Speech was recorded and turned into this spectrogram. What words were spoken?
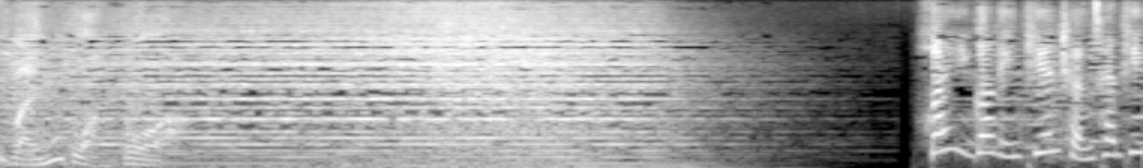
闻广播。光临天成餐厅，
